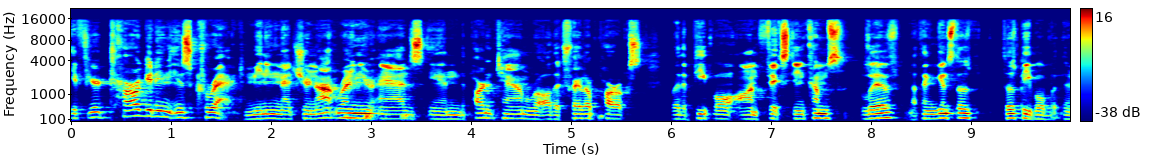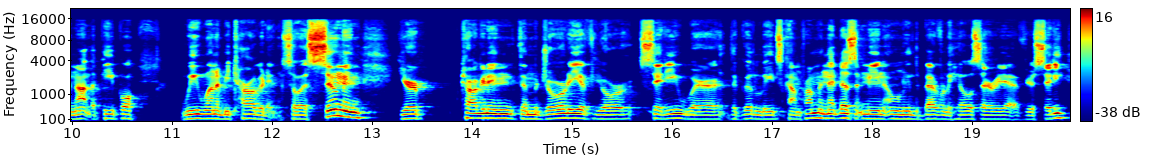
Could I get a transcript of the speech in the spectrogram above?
if your targeting is correct, meaning that you're not running your ads in the part of town where all the trailer parks, where the people on fixed incomes live, nothing against those those people, but they're not the people we want to be targeting. So assuming you're targeting the majority of your city where the good leads come from, and that doesn't mean only the Beverly Hills area of your city,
